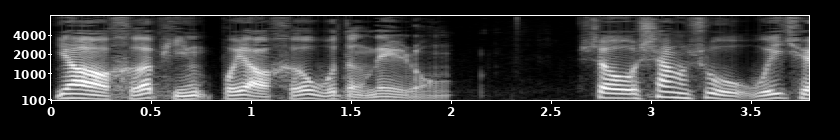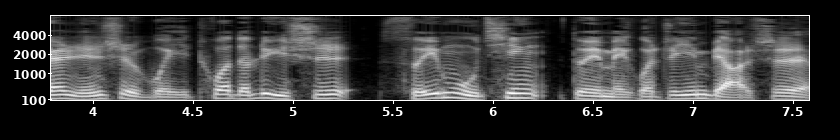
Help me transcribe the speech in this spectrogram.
要和平不要核武等内容。受上述维权人士委托的律师隋木清对美国之音表示，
